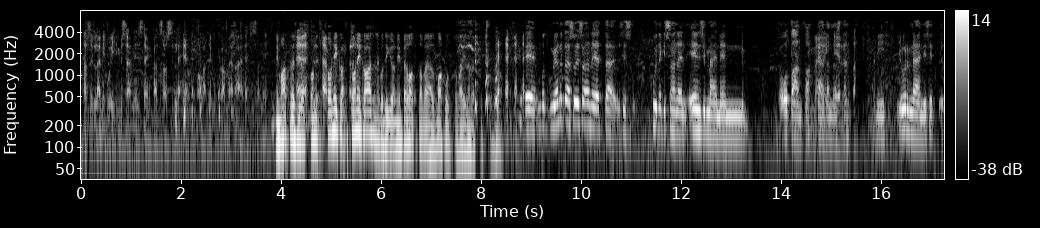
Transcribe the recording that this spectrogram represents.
ihan sillä niinku ihmisenä, niin sen kanssa on sille helppo olla niinku kamera edessä, niin... Niin mä ajattelin sille, Eh, että Toni, Toni, Ka- Toni Kaasinen kuitenkin on niin pelottava ja vakuuttava ilmeisesti. että se on. e, mutta myönnetään se oli sellainen, että siis kuitenkin sellainen ensimmäinen otanta Ensimmäinen käytännössä. Niin, kerta. niin, juuri näin, niin sitten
